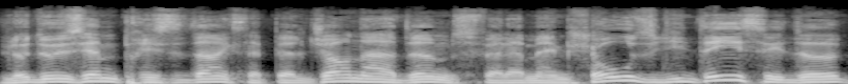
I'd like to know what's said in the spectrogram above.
Le deuxième président, qui s'appelle John Adams, fait la même chose. L'idée, c'est de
